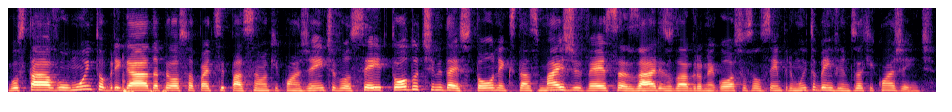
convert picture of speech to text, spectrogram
Gustavo, muito obrigada pela sua participação aqui com a gente. Você e todo o time da Stonex, das mais diversas áreas do agronegócio, são sempre muito bem-vindos aqui com a gente.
